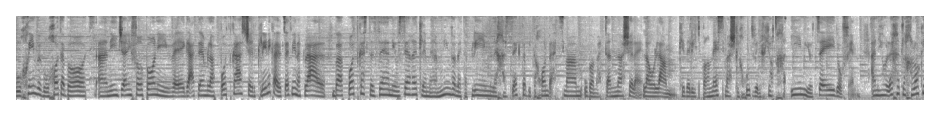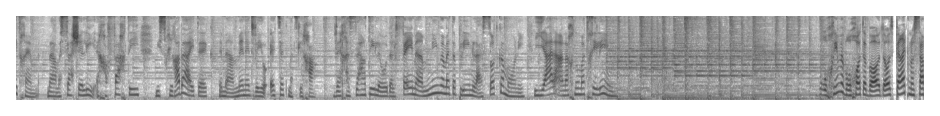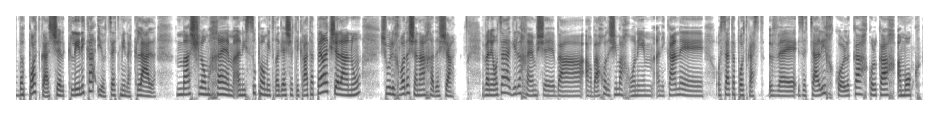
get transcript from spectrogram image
ברוכים וברוכות הבאות, אני ג'ניפר פוני והגעתם לפודקאסט של קליניקה יוצאת מן הכלל. בפודקאסט הזה אני עוזרת למאמנים ומטפלים לחזק את הביטחון בעצמם ובמתנה שלהם לעולם, כדי להתפרנס מהשליחות ולחיות חיים יוצאי דופן. אני הולכת לחלוק איתכם מהמסע שלי, איך הפכתי משכירה בהייטק למאמנת ויועצת מצליחה. וחזרתי לעוד אלפי מאמנים ומטפלים לעשות כמוני. יאללה, אנחנו מתחילים. ברוכים וברוכות הבאות לעוד פרק נוסף בפודקאסט של קליניקה יוצאת מן הכלל. מה שלומכם? אני סופר מתרגשת לקראת הפרק שלנו, שהוא לכבוד השנה החדשה. ואני רוצה להגיד לכם שבארבעה חודשים האחרונים אני כאן אה, עושה את הפודקאסט, וזה תהליך כל כך כל כך עמוק.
